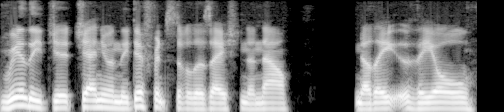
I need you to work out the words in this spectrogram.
really g- genuinely different civilization, and now you know they they all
